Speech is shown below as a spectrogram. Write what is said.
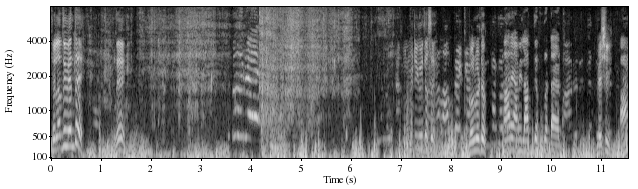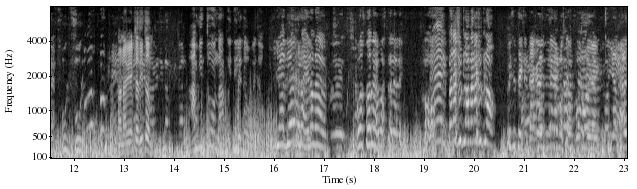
তুই লাভ দিবি এনতে দে মিটিং হইতাছে। গোল বৈঠক আরে আমি লাভ দিয়ে পুরো টায়ার্ড বেশি? আর ফুল ফুল আমি একটা দিতাম। আমি তো না কই দিলে দাও কই দাও। ইয়া দিয়া বড় হেলা না বস্তা লে বস্তা লে এই প্যারাশুট লাও প্যারাশুট লাও ওই যে দেখতে ঢাকা বস্তা বোতল লয়ে ইয়া ভাই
